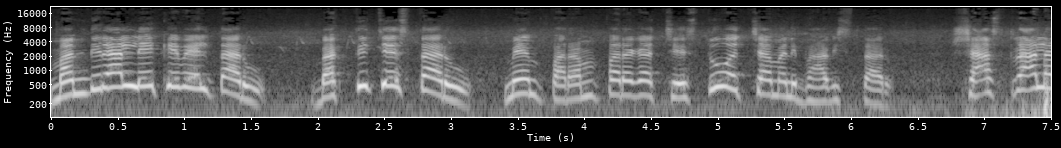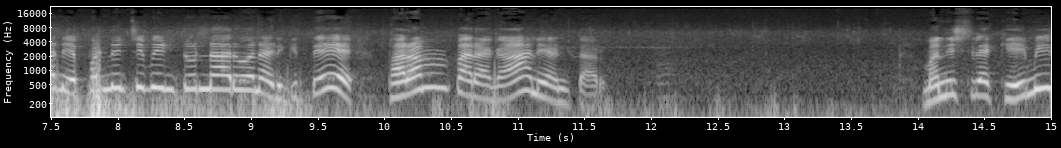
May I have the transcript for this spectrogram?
మందిరాల్లోకి వెళ్తారు భక్తి చేస్తారు మేం పరంపరగా చేస్తూ వచ్చామని భావిస్తారు. శాస్త్రాలను ఎప్పటి నుంచి వింటున్నారు అని అడిగితే పరంపరగా అని అంటారు. మనుషులకేమీ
